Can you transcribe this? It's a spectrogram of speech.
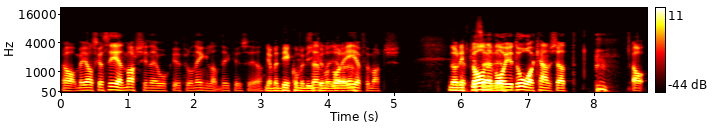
Ja, men jag ska se en match innan jag åker från England, det kan jag ju säga. Ja men det kommer vi Sen kunna vad göra. det är för match. Någon Planen var ju då kanske att, ja,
